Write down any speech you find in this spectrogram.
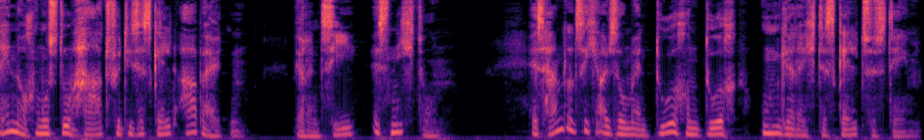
Dennoch musst du hart für dieses Geld arbeiten. während Sie es nicht tun. Es handelt sich also um ein durch und durch ungerechtes Geldsystem.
